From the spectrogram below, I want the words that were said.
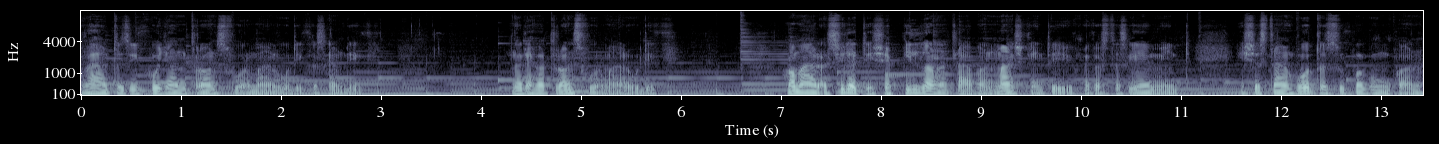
változik, hogyan transformálódik az emlék. Na de ha transformálódik, ha már a születése pillanatában másként éljük meg azt az élményt, és aztán hordozzuk magunkban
